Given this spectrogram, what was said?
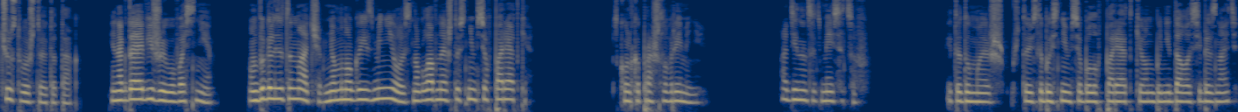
Чувствую, что это так. Иногда я вижу его во сне. Он выглядит иначе, в нем многое изменилось, но главное, что с ним все в порядке. Сколько прошло времени? Одиннадцать месяцев. И ты думаешь, что если бы с ним все было в порядке, он бы не дал о себе знать?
